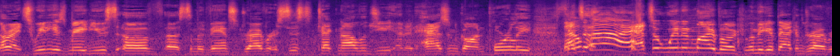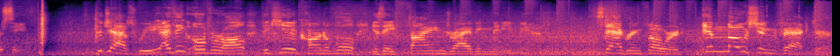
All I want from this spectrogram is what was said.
All right, Sweetie has made use of uh, some advanced driver assist technology, and it hasn't gone poorly. That's a far. that's a win in my book. Let me get back in the driver's seat. Good job, Sweetie. I think overall the Kia Carnival is a fine driving minivan. Staggering forward, emotion factor.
